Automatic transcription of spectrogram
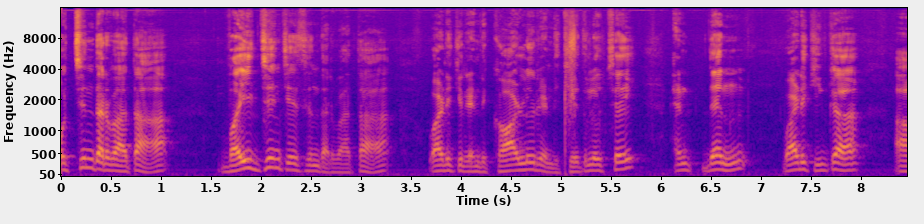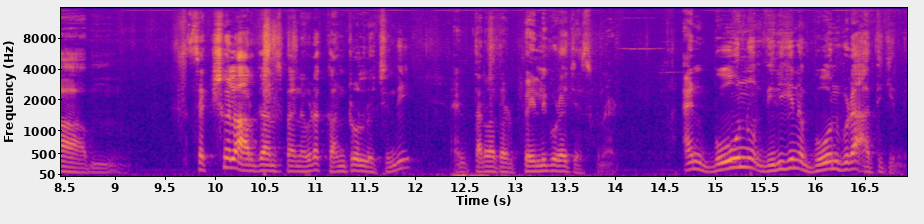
వచ్చిన తర్వాత వైద్యం చేసిన తర్వాత వాడికి రెండు కాళ్ళు రెండు చేతులు వచ్చాయి. అండ్ దెన్ వాడికి ఇంకా సెక్షువల్ ఆర్గాన్స్ పైన కూడా కంట్రోల్ వచ్చింది. అండ్ తర్వాత వాడు పెళ్ళి కూడా చేసుకున్నాడు. అండ్ బోన్ విరిగిన బోన్ కూడా అతికింది.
